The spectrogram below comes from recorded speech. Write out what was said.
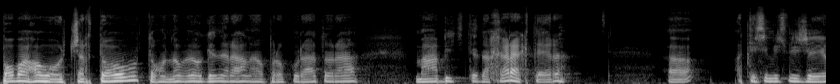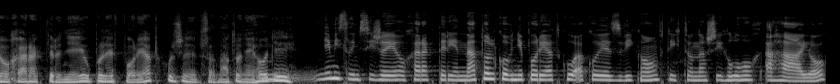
povahou črtou toho nového generálneho prokurátora má byť teda charakter. A, a ty si myslíš, že jeho charakter nie je úplne v poriadku, že sa na to nehodí? Nemyslím si, že jeho charakter je natoľko v neporiadku, ako je zvykom v týchto našich luhoch a hájoch.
